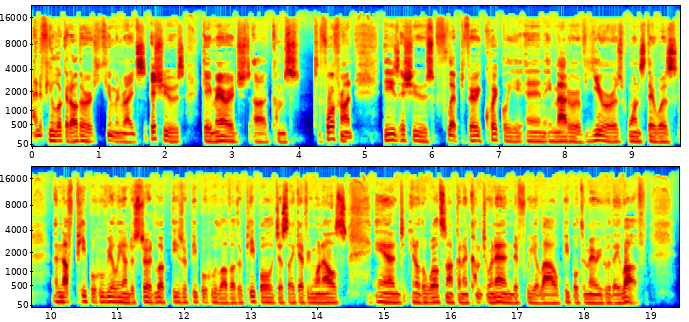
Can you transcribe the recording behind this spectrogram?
And if you look at other human rights issues, gay marriage uh, comes to the forefront, these issues flipped very quickly in a matter of years once there was enough people who really understood look these are people who love other people just like everyone else and you know the world's not going to come to an end if we allow people to marry who they love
